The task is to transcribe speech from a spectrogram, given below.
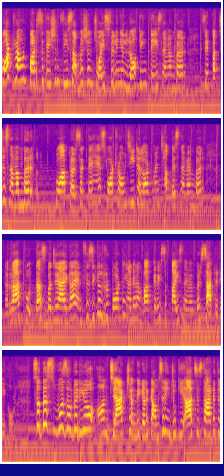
Spot round participation fee submission choice filling and locking तेईस नवंबर से 25 नवंबर को आप कर सकते हैं। Spot round seat allotment 26 November. रात को 10 बजे आएगा एंड फ़िज़िकल रिपोर्टिंग अगर हम बात करें 27 नवंबर सैटरडे को। So this was a video on JAC Chandigarh counselling जो कि आज से स्टार्ट है तो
